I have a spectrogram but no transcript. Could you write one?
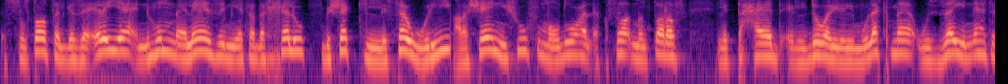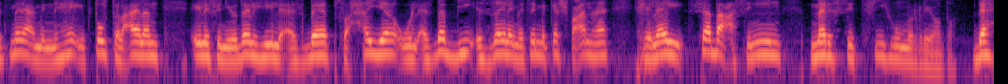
السلطات الجزائرية إن هم لازم يتدخلوا بشكل فوري علشان يشوفوا موضوع الإقصاء من طرف الاتحاد الدولي للملاكمة وإزاي إنها تتمنع من نهائي بطولة العالم اللي في لأسباب صحية والأسباب دي إزاي لم يتم الكشف عنها خلال سبع سنين مارست فيهم الرياضة. ده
